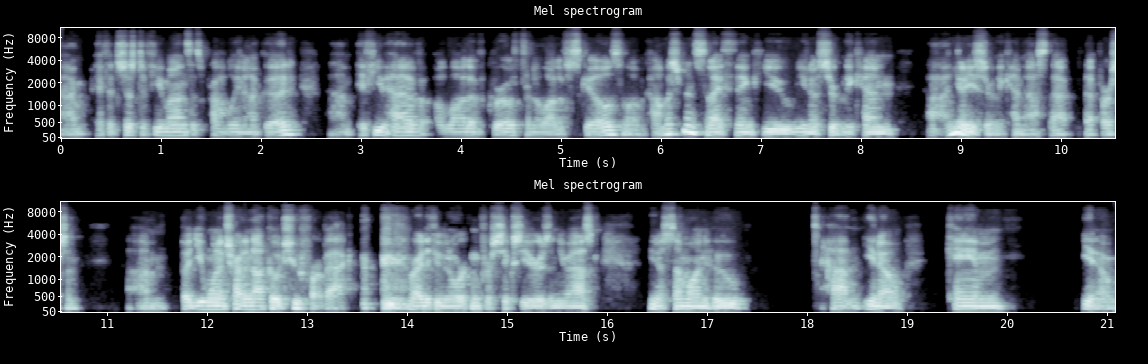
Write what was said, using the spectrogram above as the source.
Um, if it's just a few months, it's probably not good. Um, if you have a lot of growth and a lot of skills, a lot of accomplishments, then I think you you know certainly can uh, you know you certainly can ask that that person. Um, but you want to try to not go too far back, right? If you've been working for six years and you ask, you know, someone who, um, you know, came, you know,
